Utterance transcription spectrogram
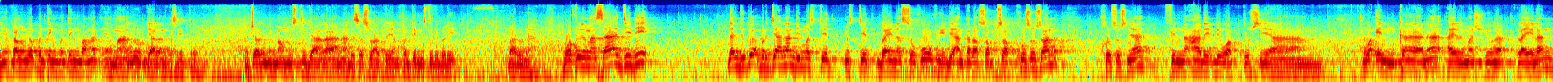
ya kalau nggak penting-penting banget ya malu jalan ke situ. Kecuali memang mesti jalan, ada sesuatu yang penting mesti dibeli. Barulah. Wa fil masajidi dan juga berjalan di masjid masjid baina sufufi di antara sop-sop khususan khususnya fin nahari di waktu siang wa in kana ail masyuha lailan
